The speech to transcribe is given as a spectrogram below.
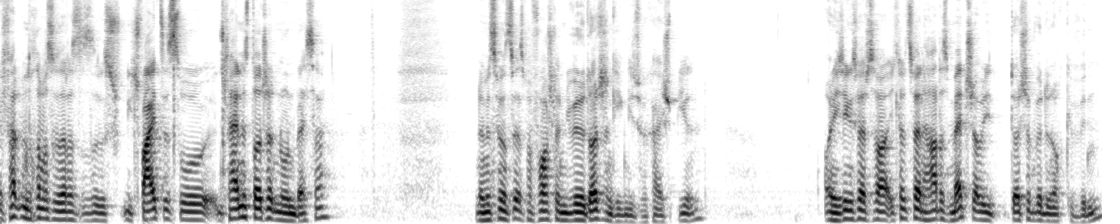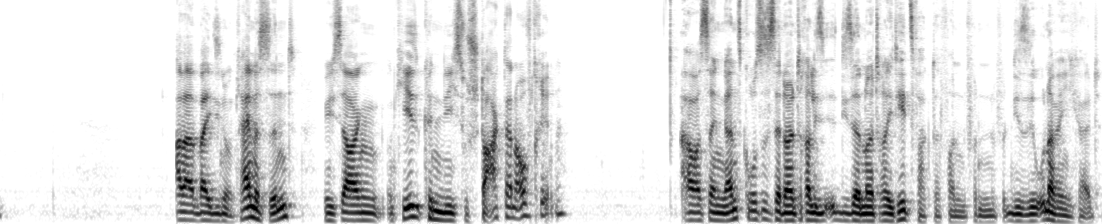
ich fand interessant, was du gesagt hast, also die Schweiz ist so ein kleines Deutschland, nur ein besser. Und dann müssen wir uns erstmal vorstellen, wie würde Deutschland gegen die Türkei spielen. Und ich denke, es wäre zwar, ich glaube, es wäre ein hartes Match, aber Deutschland würde noch gewinnen. Aber weil die nur ein kleines sind, würde ich sagen, okay, können die nicht so stark dann auftreten. Aber was dann ganz groß ist, der Neutralis dieser Neutralitätsfaktor von, von, von dieser Unabhängigkeit.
